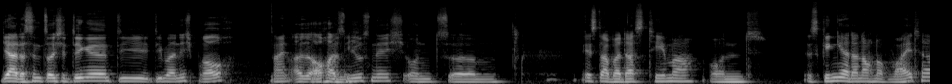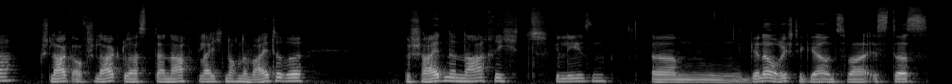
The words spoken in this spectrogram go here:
ja, das sind solche Dinge, die, die man nicht braucht. Nein. Also auch als nicht. News nicht. Und ähm, ist aber das Thema und es ging ja dann auch noch weiter. Schlag auf Schlag. Du hast danach gleich noch eine weitere bescheidene Nachricht gelesen. Ähm, genau, richtig, ja. Und zwar ist das.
